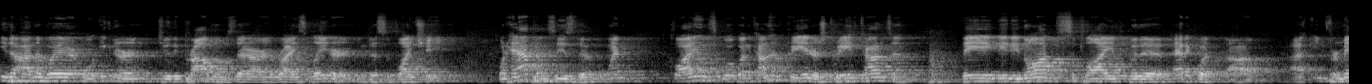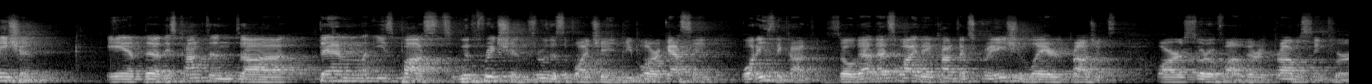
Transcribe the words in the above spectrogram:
either unaware or ignorant to the problems that are arise later in the supply chain. What happens is that when clients, when content creators create content, they, they do not supply it with adequate uh, uh, information. And uh, this content uh, then is passed with friction through the supply chain. People are guessing what is the content. So that, that's why the context creation layer projects are sort of uh, very promising for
